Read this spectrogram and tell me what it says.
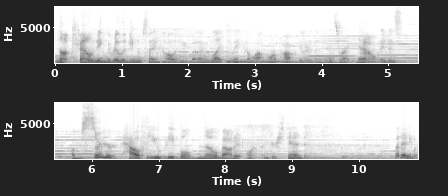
not founding the religion of Scientology, but I would like to make it a lot more popular than it is right now. It is absurd how few people know about it or understand it. But anyway,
